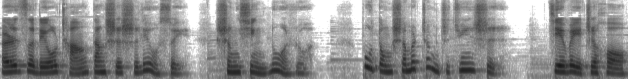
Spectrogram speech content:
儿子刘长当时十六岁，生性懦弱，不懂什么政治军事。接位之后，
